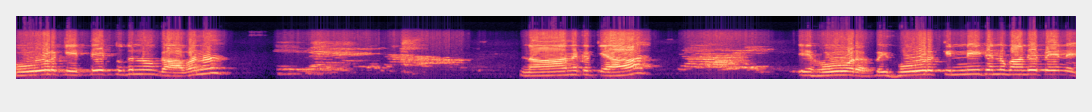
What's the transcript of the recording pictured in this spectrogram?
ਹੋਰ ਕੀਤੇ ਤੁਧਨੋ ਗਾਵਨ? ਨਾਨਕ ਕਿਆ? ਇਹ ਹੋਰ, ਬਈ ਹੋਰ ਕਿੰਨੇ ਤੈਨੂੰ ਗਾਉਂਦੇ ਪਏ ਨੇ?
